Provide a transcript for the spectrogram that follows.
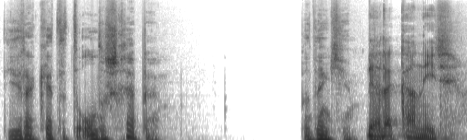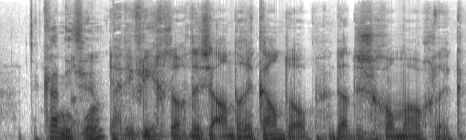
die raketten te onderscheppen. Wat denk je? Ja, dat kan niet. Dat kan niet, hè? Ja, die vliegen toch dus de andere kant op. Dat is gewoon mogelijk.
